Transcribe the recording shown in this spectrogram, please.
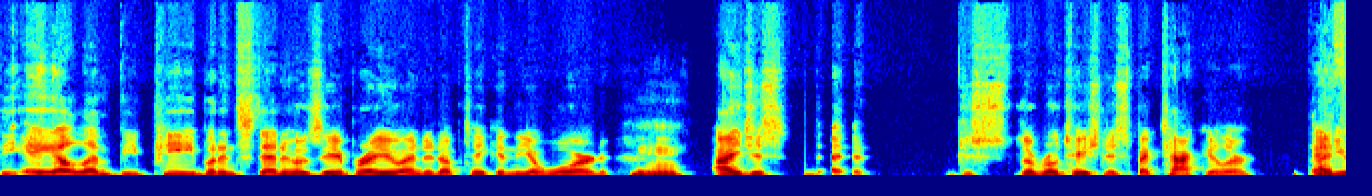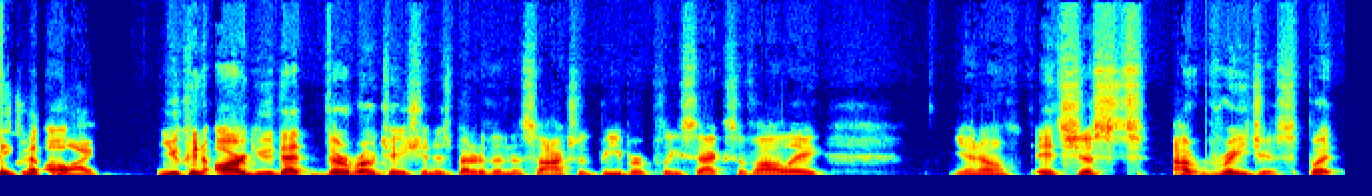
the AL MVP, but instead Jose Abreu ended up taking the award. Mhm. I just, uh, uh, just the rotation is spectacular. I And you think could that's why. You can argue that their rotation is better than the Sox with Bieber, Plesac, Civale. You know, it's just outrageous. But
